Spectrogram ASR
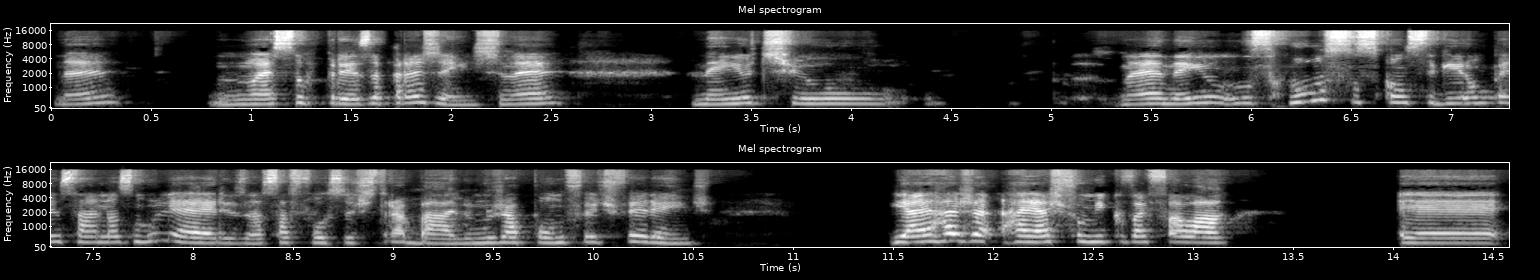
né? Não é surpresa para gente, né? Nem o tio, né? Nem os russos conseguiram pensar nas mulheres, nessa força de trabalho. No Japão não foi diferente. E aí Hayashi Fumiko vai falar é,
